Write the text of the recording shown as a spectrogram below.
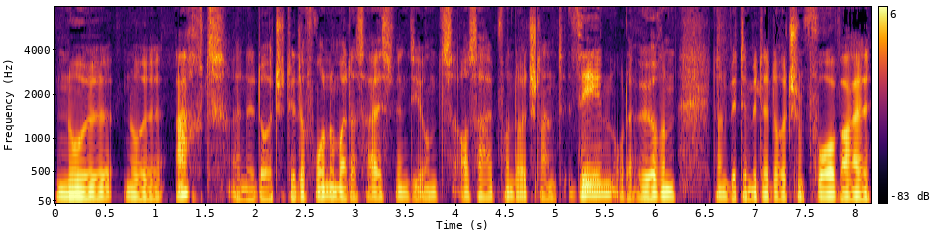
008, eine deutsche Telefonnummer. Das heißt, wenn Sie uns außerhalb von Deutschland sehen oder hören, dann bitte mit der deutschen Vorwahl,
